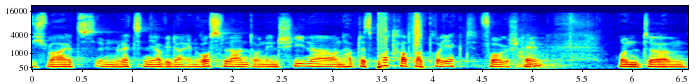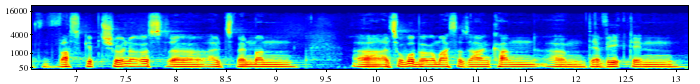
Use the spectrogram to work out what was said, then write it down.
Ich war jetzt im letzten Jahr wieder in Russland und in China und habe das Bottropper Projekt vorgestellt. Und ähm, was gibt es Schöneres, äh, als wenn man äh, als Oberbürgermeister sagen kann, ähm, der Weg, den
